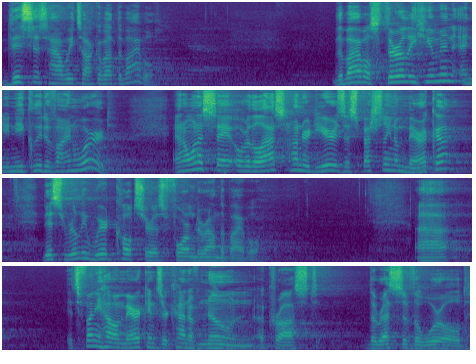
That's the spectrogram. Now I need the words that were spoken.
This is how we talk about the Bible. The Bible's thoroughly human and uniquely divine word. And I want to say, over the last hundred years, especially in America, this really weird culture has formed around the Bible. Uh, it's funny how Americans are kind of known across the rest of the world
